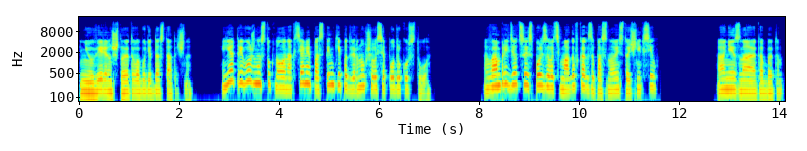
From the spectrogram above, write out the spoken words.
не уверен, что этого будет достаточно. Я тревожно стукнула ногтями по спинке подвернувшегося под руку стула. «Вам придется использовать магов как запасной источник сил». «Они знают об этом.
